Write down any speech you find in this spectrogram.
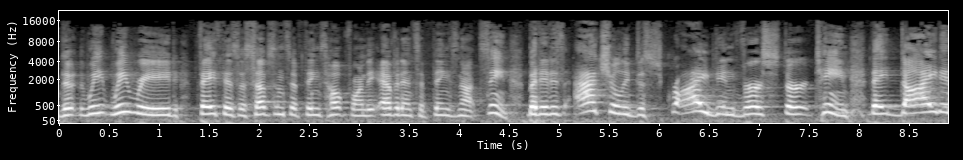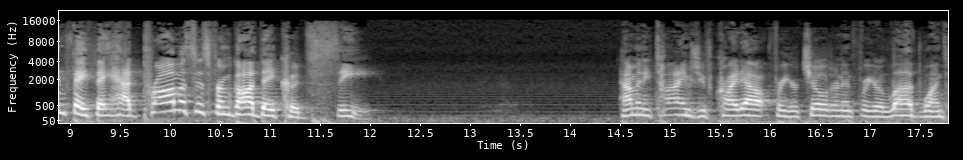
The, we, we read faith is the substance of things hoped for and the evidence of things not seen. But it is actually described in verse 13. They died in faith, they had promises from God they could see. How many times you've cried out for your children and for your loved ones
